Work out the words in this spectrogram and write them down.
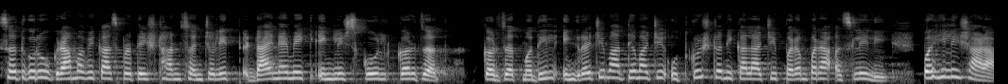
सद्गुरू ग्रामविकास प्रतिष्ठान संचलित डायनॅमिक इंग्लिश स्कूल कर्जत. कर्जतमधील इंग्रजी माध्यमाची उत्कृष्ट निकालाची परंपरा असलेली पहिली शाळा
